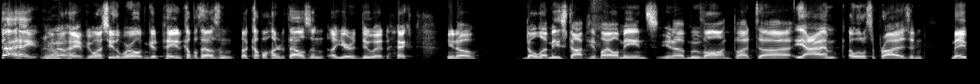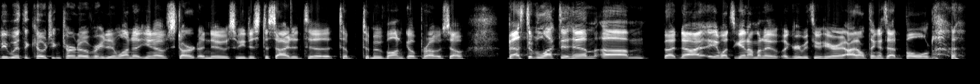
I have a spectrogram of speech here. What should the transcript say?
Yeah, hey, you know? know, hey, if you want to see the world and get paid a couple thousand, a couple hundred thousand a year to do it, heck, you know, don't let me stop you. By all means, you know, move on. But uh, yeah, I'm a little surprised, and maybe with the coaching turnover, he didn't want to, you know, start anew, so he just decided to to to move on, and go pro. So, best of luck to him. Um, but no, I, once again, I'm going to agree with you here. I don't think it's that bold of,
